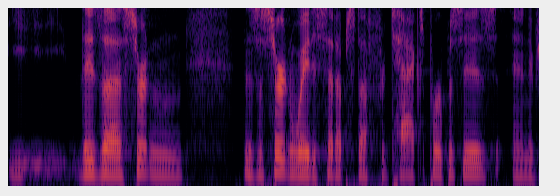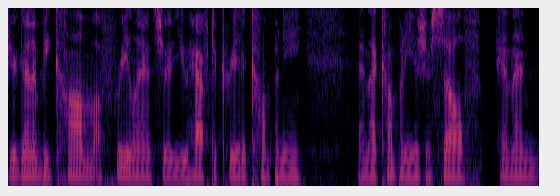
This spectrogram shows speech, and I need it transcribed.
there's a certain there's a certain way to set up stuff for tax purposes and if you're going to become a freelancer you have to create a company and that company is yourself and then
